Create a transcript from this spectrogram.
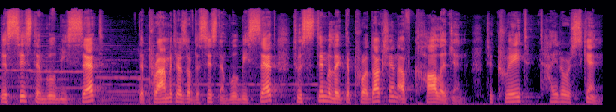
The system will be set, the parameters of the system will be set to stimulate the production of collagen to create tighter skin.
